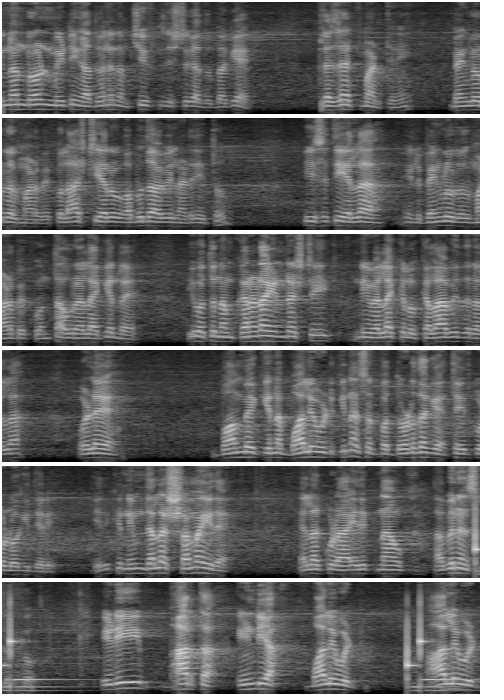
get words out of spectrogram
ಇನ್ನೊಂದು ರೌಂಡ್ ಮೀಟಿಂಗ್ ಆದಮೇಲೆ ನಮ್ಮ ಚೀಫ್ ಮಿನಿಸ್ಟರ್ಗೆ ಅದ್ರ ಬಗ್ಗೆ ಪ್ರೆಸೆಂಟ್ ಮಾಡ್ತೀನಿ. ಬೆಂಗಳೂರಲ್ಲಿ ಮಾಡಬೇಕು. ಲಾಸ್ಟ್ ಇಯರು ಅಬುದಾಬಿಲಿ ನಡೆದಿತ್ತು. ಈ ಸತಿ ಎಲ್ಲ ಇಲ್ಲಿ ಬೆಂಗಳೂರಲ್ಲಿ ಮಾಡಬೇಕು ಅಂತ ಅವರೆಲ್ಲ ಯಾಕೆಂದರೆ ಇವತ್ತು ನಮ್ಮ ಕನ್ನಡ ಇಂಡಸ್ಟ್ರಿ, ನೀವೆಲ್ಲ ಕೆಲವು ಕಲಾವಿದರೆಲ್ಲ ಒಳ್ಳೆ ಬಾಂಬೆಕಿನ್ನ, ಬಾಲಿವುಡ್ಕಿನ್ನ ಸ್ವಲ್ಪ ದೊಡ್ಡದಾಗೆ ತೆಗೆದುಕೊಂಡು ಹೋಗಿದ್ದೀರಿ. ಇದಕ್ಕೆ ನಿಮ್ದೆಲ್ಲ ಶ್ರಮ ಇದೆ. ಎಲ್ಲ ಕೂಡ ಇದಕ್ಕೆ ನಾವು ಅಭಿನಂದಿಸಬೇಕು. ಇಡೀ Bharat, India, Bollywood, Hollywood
